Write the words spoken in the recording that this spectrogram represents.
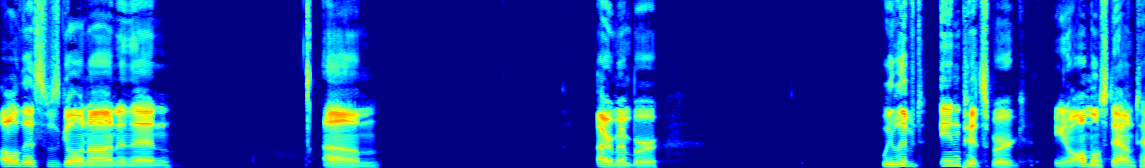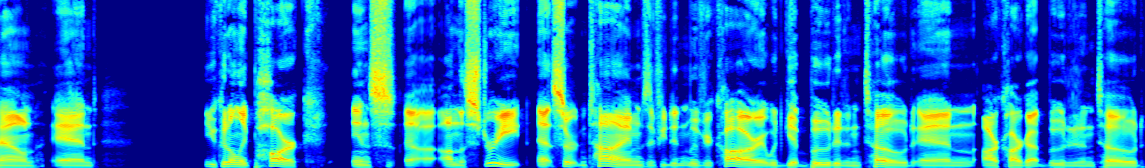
all this was going on and then um I remember we lived in Pittsburgh, you know, almost downtown and you could only park in uh, on the street at certain times if you didn't move your car it would get booted and towed and our car got booted and towed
